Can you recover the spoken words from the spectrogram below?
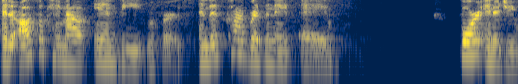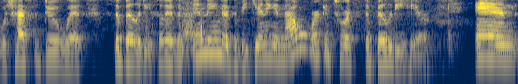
And it also came out in the reverse. And this card resonates a four energy, which has to do with stability. So there's an ending, there's a beginning, and now we're working towards stability here. And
